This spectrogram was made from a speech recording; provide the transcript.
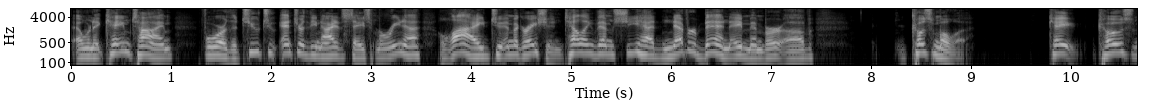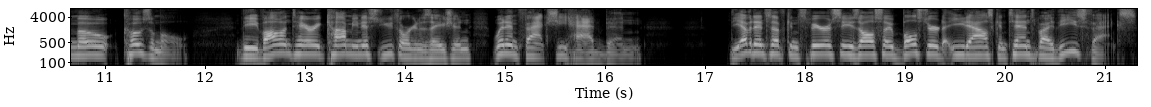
And when it came time for the two to enter the United States, Marina lied to immigration, telling them she had never been a member of Kosmola, K- Cosmo, Cosmo, the voluntary communist youth organization, when in fact she had been. The evidence of conspiracy is also bolstered, Eddowes contends, by these facts.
